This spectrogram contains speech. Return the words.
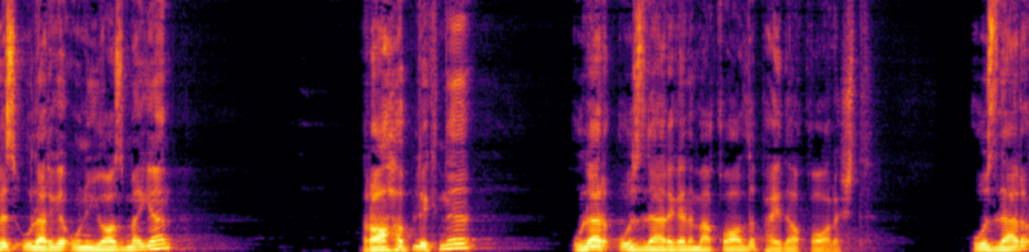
Biz ularga uni yozmagan rohiblikni ular o'zlariga nima qilib oldi? Paydo qilib olishdi. O'zlari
